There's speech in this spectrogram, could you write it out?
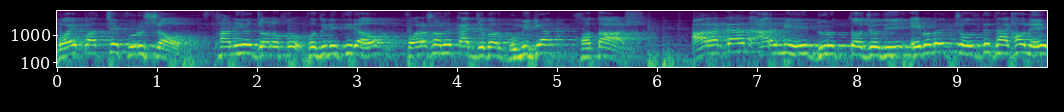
ভয় পাচ্ছে পুরুষরাও। স্থানীয় জনপ্রতিনিধিরাও প্রশাসনের কার্যকর ভূমিকা হতাশ। আরাকান আর্মি দূরত্ব যদি এভাবে চলতে থাকে, তাহলে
